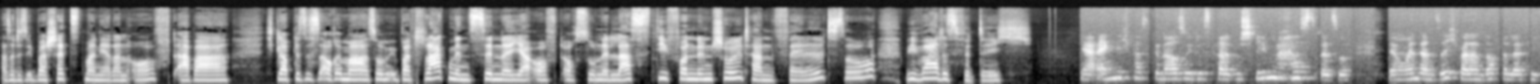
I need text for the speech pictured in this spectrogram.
Also das überschätzt man ja dann oft. Aber ich glaube, das ist auch immer so im übertragenen Sinne ja oft auch so eine Last, die von den Schultern fällt. So, wie war das für dich? Ja, eigentlich fast genauso, wie du es gerade beschrieben hast. Also der Moment an sich war dann doch relativ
